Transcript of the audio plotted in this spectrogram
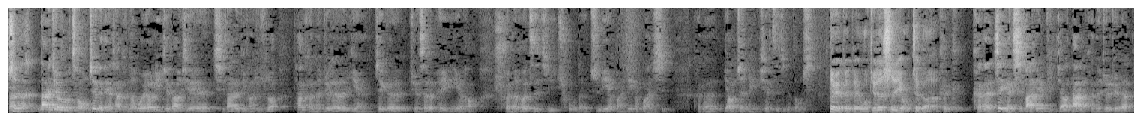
那甚那那就从这个点上，可能我又理解到一些其他的地方，就是说他可能觉得演这个角色的配音也好，可能和自己处的职业环境的关系，可能要证明一些自己的东西。对对对，我觉得是有这个，可可可能这个启发点比较大，可能就觉得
